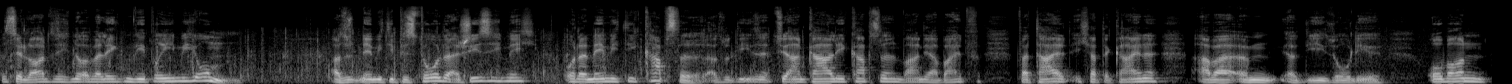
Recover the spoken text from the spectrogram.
dass die Leute sich nur überlegten, wie bringe ich mich um. Also nehme ich die Pistole, erschieße ich mich oder nehme ich die Kapsel. Also diese Cyankali-Kapseln waren ja weit verteilt. Ich hatte keine, aber ähm, die so die oberen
